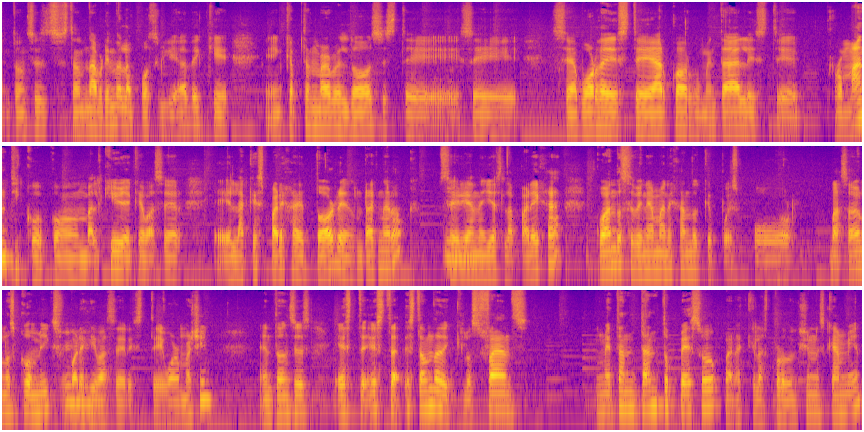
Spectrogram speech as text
Entonces están abriendo la posibilidad de que en Captain Marvel 2 este, se, se aborde este arco argumental, este romántico con Valkyria que va a ser eh, la que es pareja de Thor en Ragnarok. Serían ellas la pareja. Cuando se venía manejando que pues por basado en los cómics su pareja iba a ser este War Machine. Entonces este esta, esta onda de que los fans metan tanto peso para que las producciones cambien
